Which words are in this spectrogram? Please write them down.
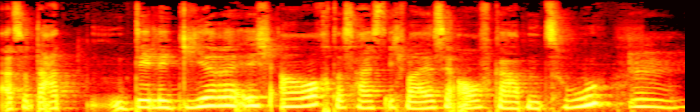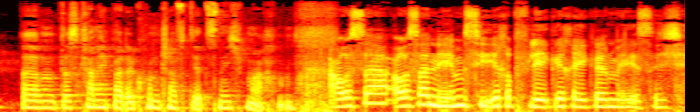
also da delegiere ich auch, das heißt, ich weise Aufgaben zu. Ähm, das kann ich bei der Kundschaft jetzt nicht machen. Außer, außer nehmen Sie Ihre Pflege regelmäßig.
